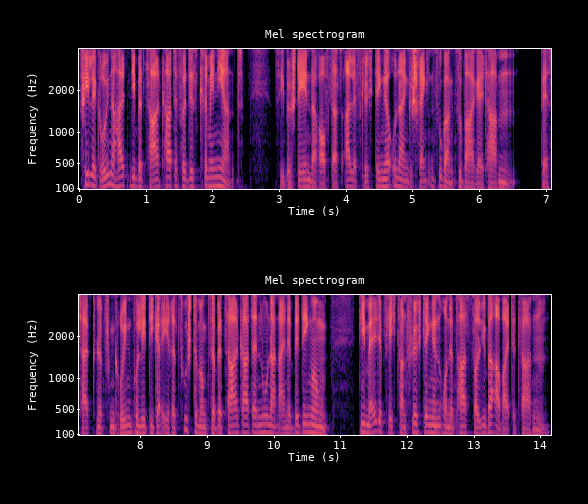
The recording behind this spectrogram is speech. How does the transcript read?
Viele Grüne halten die Bezahlkarte für diskriminierend. Sie bestehen darauf, dass alle Flüchtlinge uneingeschränkten Zugang zu Bargeld haben. Deshalb knüpfen Grünen-Politiker ihre Zustimmung zur Bezahlkarte nun an eine Bedingung. Die Meldepflicht von Flüchtlingen ohne Pass soll überarbeitet werden.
